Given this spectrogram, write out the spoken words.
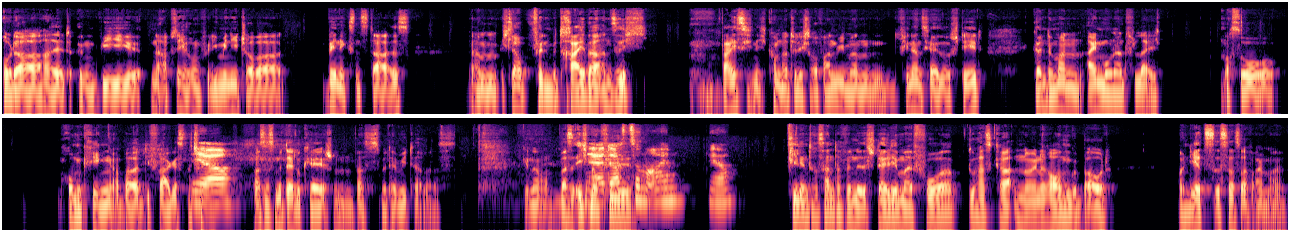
Oder halt irgendwie eine Absicherung für die Minijobber wenigstens da ist. Ähm, ich glaube, für den Betreiber an sich, weiß ich nicht, kommt natürlich darauf an, wie man finanziell so steht, könnte man einen Monat vielleicht noch so rumkriegen, aber die Frage ist natürlich, ja. was ist mit der Location, was ist mit der Miete, aber das, genau. Was ich ja, noch viel, das zum einen, ja. Viel interessanter finde, ist, stell dir mal vor, du hast gerade einen neuen Raum gebaut und jetzt ist das auf einmal.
